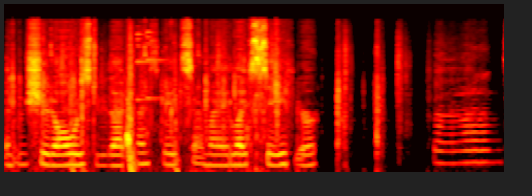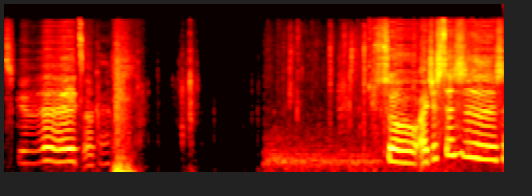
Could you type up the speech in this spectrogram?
And we should always do that. Fence gates are my life savior. Fence gates. Okay. So, I just tested this,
